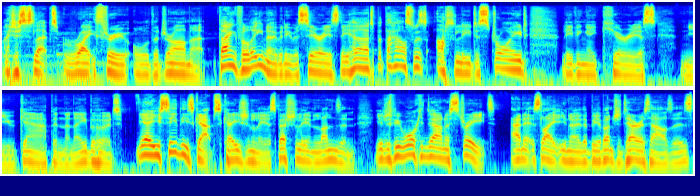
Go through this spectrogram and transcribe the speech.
I just slept right through all the drama. Thankfully, nobody was seriously hurt, but the house was utterly destroyed, leaving a curious new gap in the neighborhood. Yeah, you see these gaps occasionally, especially in London. You'll just be walking down a street and it's like, you know, there'll be a bunch of terrace houses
